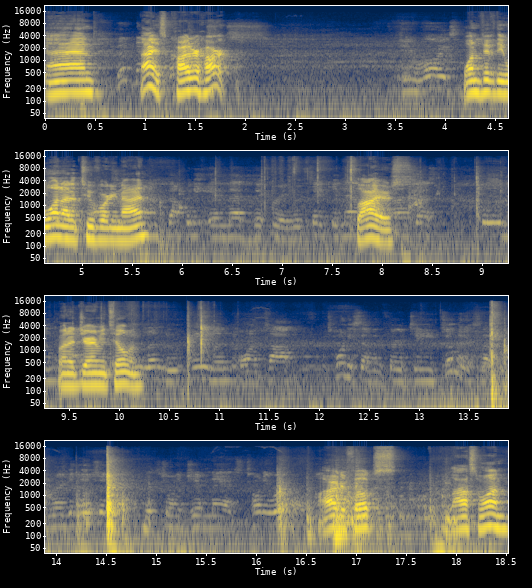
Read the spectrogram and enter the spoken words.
And nice, Carter Hart. 151 out of 249. Flyers. Run to Jeremy Tillman. Alrighty, folks. Last one.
